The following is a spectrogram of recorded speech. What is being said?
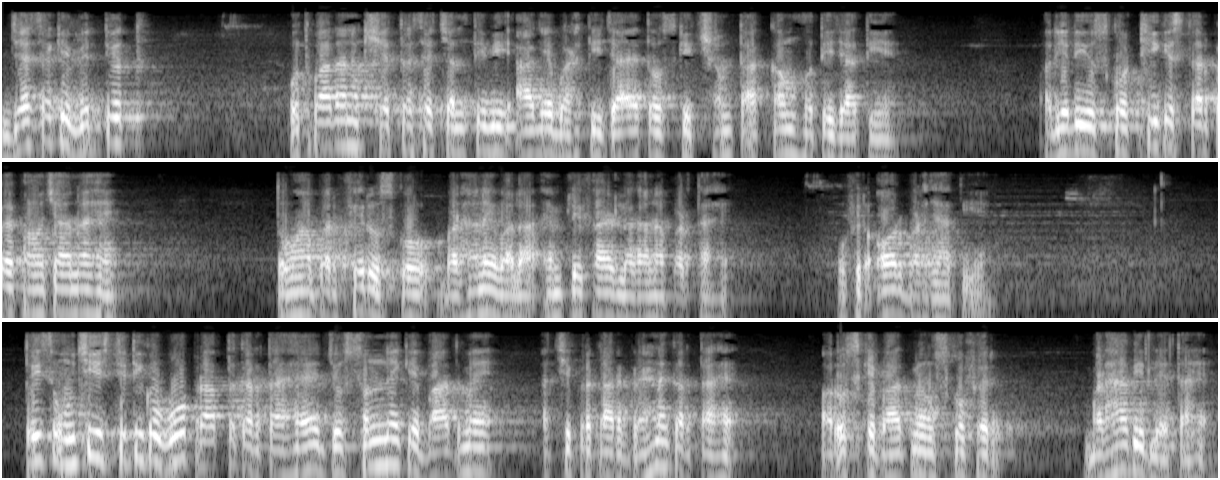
जैसे कि विद्युत उत्पादन क्षेत्र से चलती हुई आगे बढ़ती जाए तो उसकी क्षमता कम होती जाती है। और यदि उसको ठीक स्तर पर पहुंचाना है तो वहाँ पर फिर उसको बढ़ाने वाला एम्पलीफायर लगाना पड़ता है। वो फिर और बढ़ जाती है। तो इस ऊँची स्थिति को वो प्राप्त करता है जो सुनने के बाद में अच्छी प्रकार ग्रहण करता है। और उसके बाद में उसको फिर बढ़ा भी लेता है।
